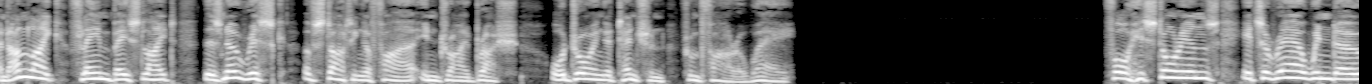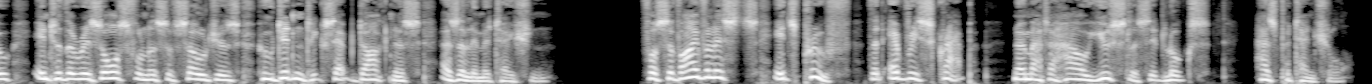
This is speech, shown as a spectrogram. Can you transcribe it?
And unlike flame-based light, there's no risk of starting a fire in dry brush or drawing attention from far away. For historians, it's a rare window into the resourcefulness of soldiers who didn't accept darkness as a limitation. For survivalists, it's proof that every scrap, no matter how useless it looks, has potential.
